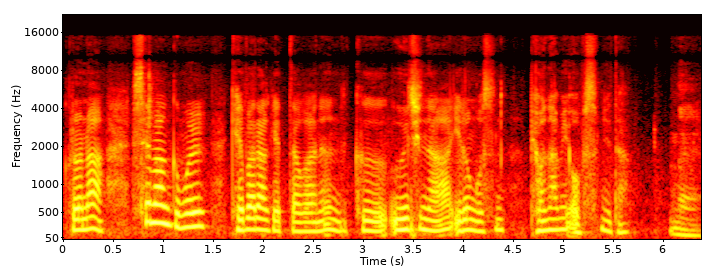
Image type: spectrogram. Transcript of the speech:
그러나 새만금을 개발하겠다고 하는 그 의지나 이런 것은 변함이 없습니다. 네.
